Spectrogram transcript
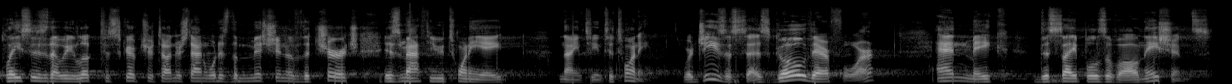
places that we look to Scripture to understand what is the mission of the church is Matthew 28 19 to 20, where Jesus says, Go therefore and make disciples of all nations.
